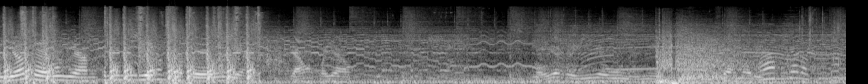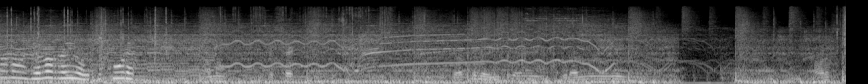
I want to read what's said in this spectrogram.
Y yo muy bien. A mí me dieron, pero muy bien. Ya vamos para allá. Me voy a reír de una, mía. Ah, míralo aquí. No, no, no. Yo lo reído. Tú cura. No, no, sé. Creo que le dije curarme. Ahora sí.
